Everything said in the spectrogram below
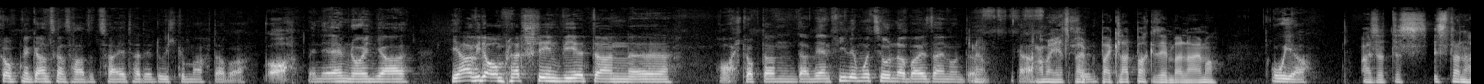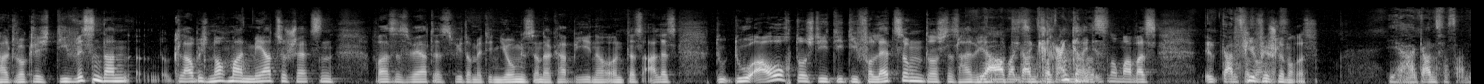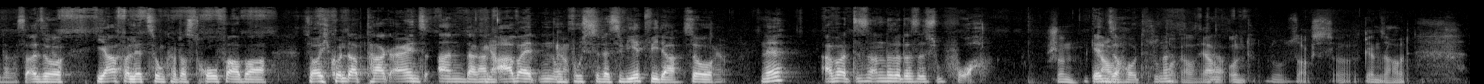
Ich glaube, eine ganz, ganz harte Zeit hat er durchgemacht, aber boah, wenn er im neuen Jahr ja wieder auf dem Platz stehen wird, dann äh, boah, ich glaube, dann da werden viele Emotionen dabei sein und äh, ja. Haben wir jetzt bei, bei Gladbach gesehen, bei Leimer. Oh ja. Also das ist dann halt wirklich, die wissen dann, glaube ich, noch mal mehr zu schätzen, was es wert ist, wieder mit den Jungs in der Kabine und das alles. Du, du auch durch die, die, die Verletzungen, durch das halbe Ja, Jahr. aber diese Krankheit anderes. ist noch mal was äh, Ganz viel, viel. Schlimmeres. Ja, ganz was anderes. Also ja, Verletzung, Katastrophe, aber so, ich konnte ab Tag eins an daran Ja. arbeiten und Ja. wusste, das wird wieder. So, Ja. ne? Aber das andere, das ist, boah. Schon. Gänsehaut, Gau, super ne? Gau, ja. Ja. Und du sagst äh, Gänsehaut.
